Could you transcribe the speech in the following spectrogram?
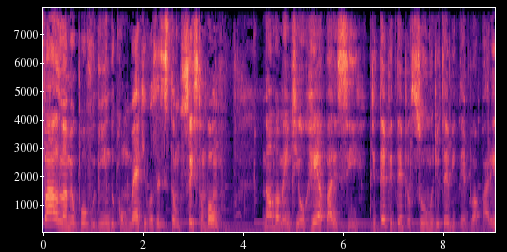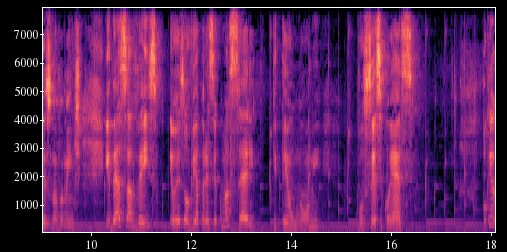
Fala, meu povo lindo, como é que vocês estão? Vocês estão bom? Novamente eu reapareci. De tempo em tempo eu sumo, de tempo em tempo eu apareço novamente. E dessa vez eu resolvi aparecer com uma série que tem um nome. Você se conhece? Porque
